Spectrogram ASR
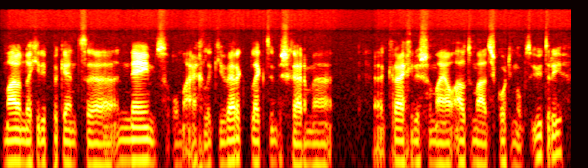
Maar omdat je dit pakket neemt om eigenlijk je werkplek te beschermen, krijg je dus van mij al automatisch korting op het uurtarief.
